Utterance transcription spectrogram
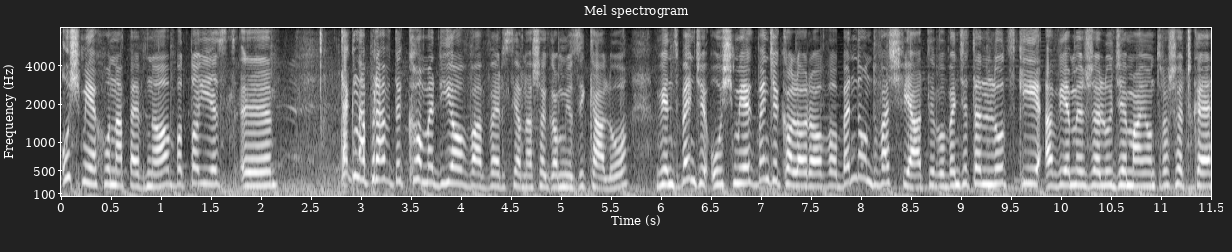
uśmiechu na pewno, bo to jest e, tak naprawdę komediowa wersja naszego musicalu, więc będzie uśmiech, będzie kolorowo, będą dwa światy, bo będzie ten ludzki, a wiemy, że ludzie mają troszeczkę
